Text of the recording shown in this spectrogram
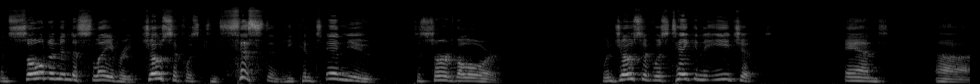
and sold him into slavery, Joseph was consistent. He continued to serve the Lord. When Joseph was taken to Egypt and uh,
